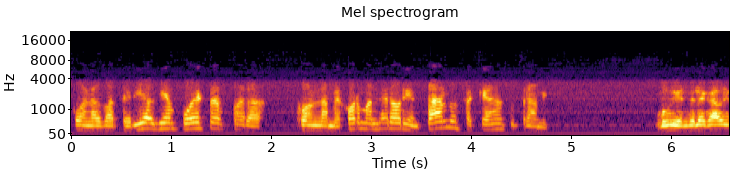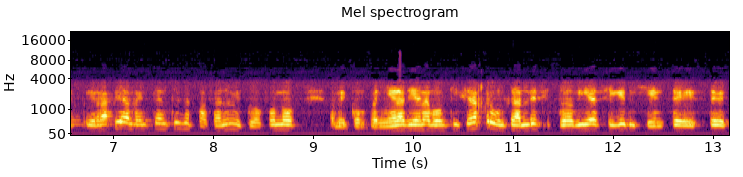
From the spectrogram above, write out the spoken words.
con las baterías bien puestas para con la mejor manera orientarlos a que hagan su trámite. Muy bien, delegado. Y, rápidamente, antes de pasar el micrófono a mi compañera Diana Bon, quisiera preguntarle si todavía sigue vigente este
